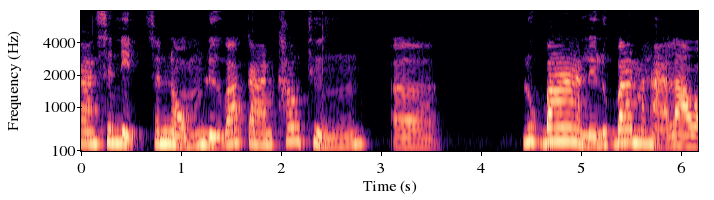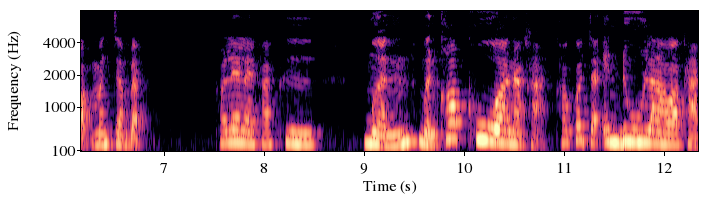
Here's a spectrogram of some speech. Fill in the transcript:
การสนิทสนมหรือว่าการเข้าถึงลูกบ้านหรือลูกบ้านมาหาเราอะมันจะแบบเขาเรียกอะไรคะคือเหมือนเหมือนครอบครัวนะคะเขาก็จะเอ็นดูเราอะค่ะ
